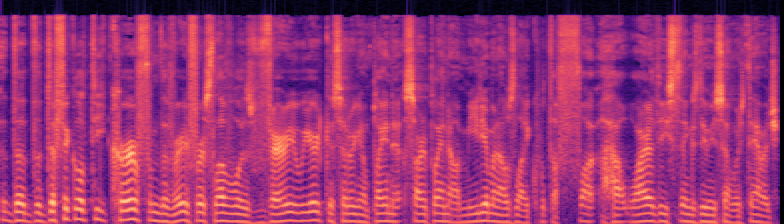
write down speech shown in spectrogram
the The difficulty curve from the very first level is very weird, considering I'm playing it. Started playing it on medium, and I was like, "What the fuck? How? Why are these things doing so much damage?"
